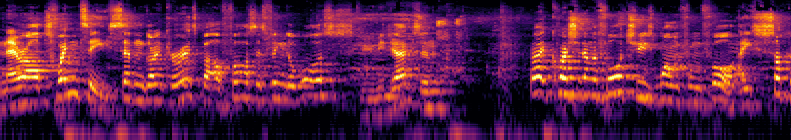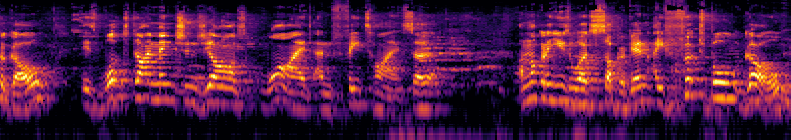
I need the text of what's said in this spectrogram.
And there are 20. Seven got it correct, but our fastest finger was Scooby Jackson. Right, question number four. Choose one from four. A soccer goal is what dimensions yards wide and feet high? So I'm not going to use the word soccer again. A football goal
